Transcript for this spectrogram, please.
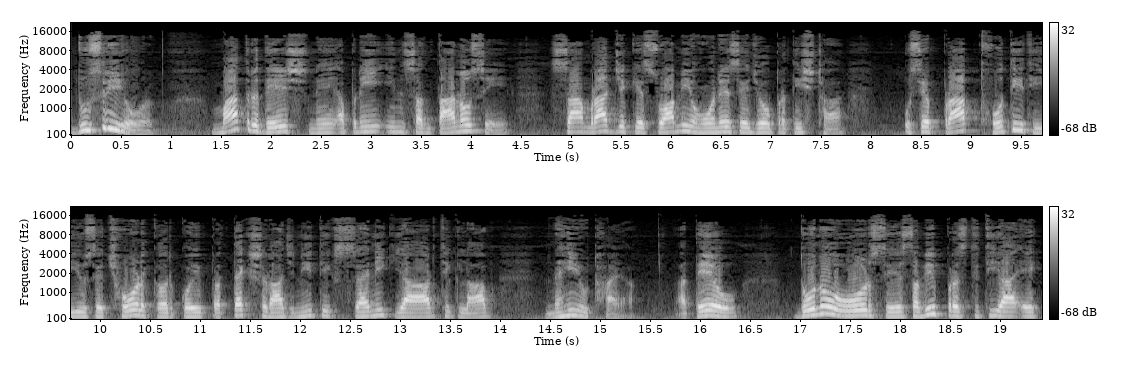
दूसरी ओर मात्र देश ने अपनी इन संतानों से साम्राज्य के स्वामी होने से जो प्रतिष्ठा उसे प्राप्त होती थी, उसे छोड़कर कोई प्रत्यक्ष राजनीतिक, सैनिक या आर्थिक लाभ नहीं उठाया। अतएव दोनों ओर से सभी परिस्थितियाँ एक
